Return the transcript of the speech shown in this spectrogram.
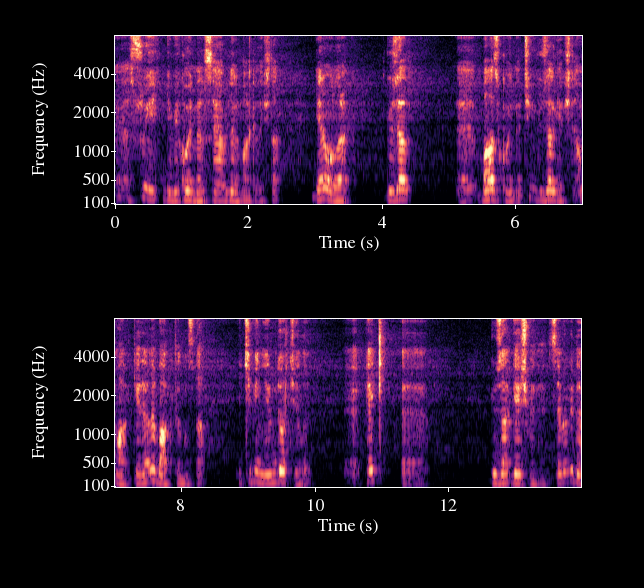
e, Sui gibi coinleri sayabilirim arkadaşlar. Genel olarak güzel e, bazı coinler için güzel geçti ama genele baktığımızda 2024 yılı e, pek e, güzel geçmedi. Sebebi de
